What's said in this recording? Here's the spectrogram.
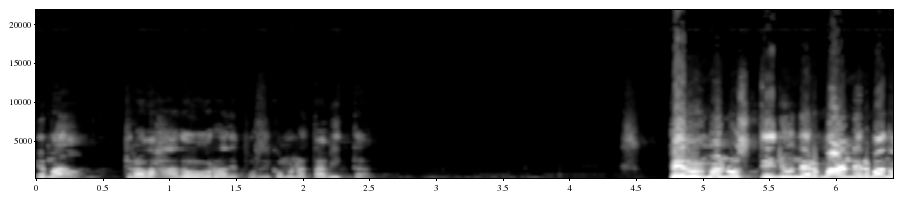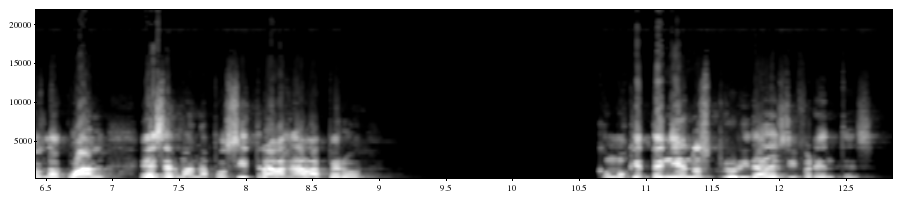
Hermano, trabajadora de por sí como una tabita. Pero hermanos, tenía una hermana, hermanos, la cual, esa hermana pues sí trabajaba, pero como que tenían las prioridades diferentes.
